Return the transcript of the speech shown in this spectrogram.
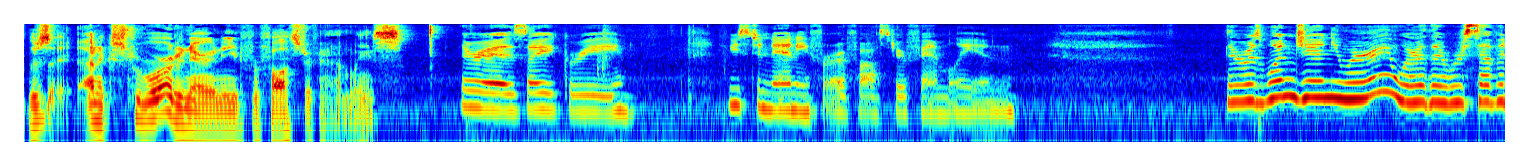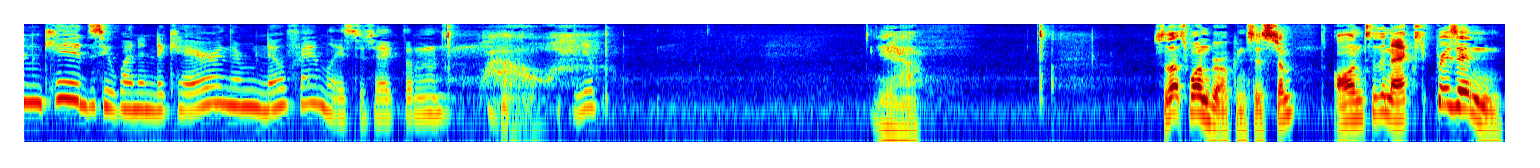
there's an extraordinary need for foster families. There is. I agree. I used to nanny for a foster family, and there was one January where there were seven kids who went into care, and there were no families to take them. Wow. Yep. Yeah. So that's one broken system. On to the next prison.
